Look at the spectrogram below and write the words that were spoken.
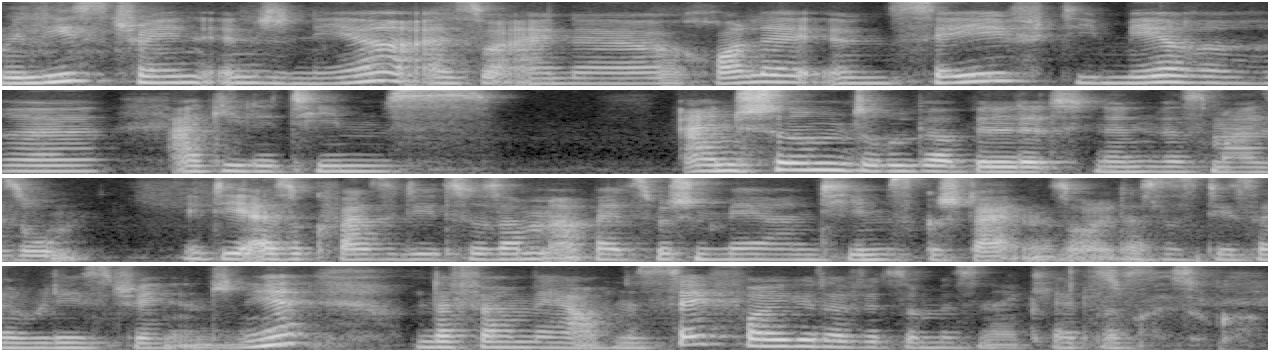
Release Train Engineer, also eine Rolle in Safe, die mehrere agile Teams einen Schirm drüber bildet, nennen wir es mal so. Die also quasi die Zusammenarbeit zwischen mehreren Teams gestalten soll. Das ist dieser Release Train Engineer. Und dafür haben wir ja auch eine Safe-Folge, da wird so ein bisschen erklärt, was. Zwei sogar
